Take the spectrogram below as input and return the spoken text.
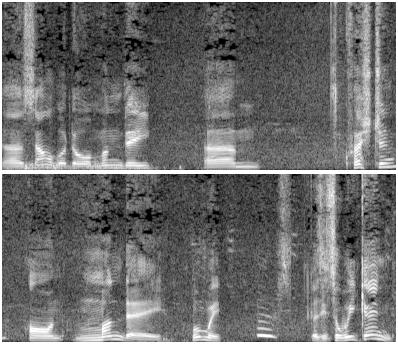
uh, Salvador Mundi um, question on Monday, won't we? Because it's a weekend.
